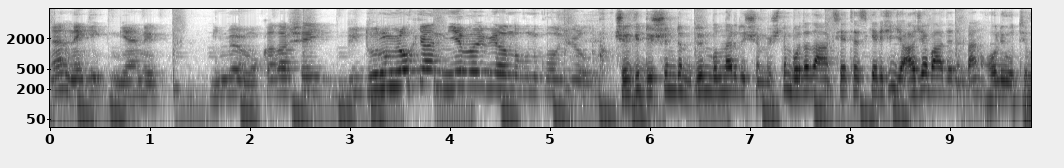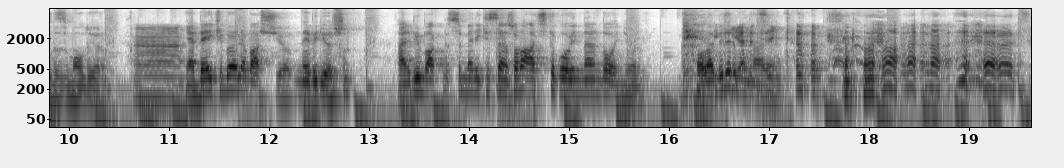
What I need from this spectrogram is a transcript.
Yani ne yani bilmiyorum o kadar şey bir durum yokken niye böyle bir anda bunu konuşuyor olduk? Çünkü düşündüm. Dün bunları düşünmüştüm. Burada da anksiyetesi gelişince acaba dedim ben Hollywood yıldızı mı oluyorum? Ha. Ya belki böyle başlıyor. Ne biliyorsun? Hani bir bakmışsın ben iki sene sonra açlık oyunlarında oynuyorum. Olabilir bunlar yani. Gerçekten. evet.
